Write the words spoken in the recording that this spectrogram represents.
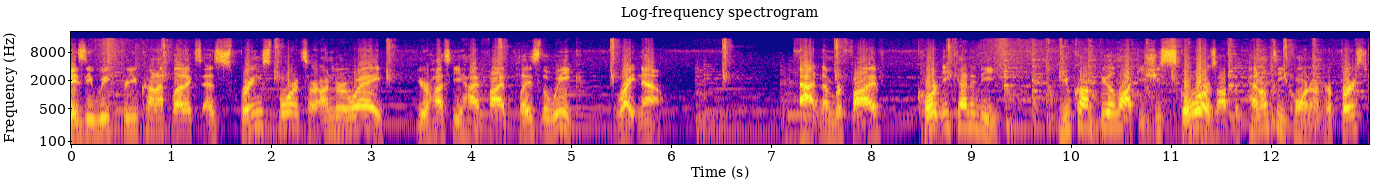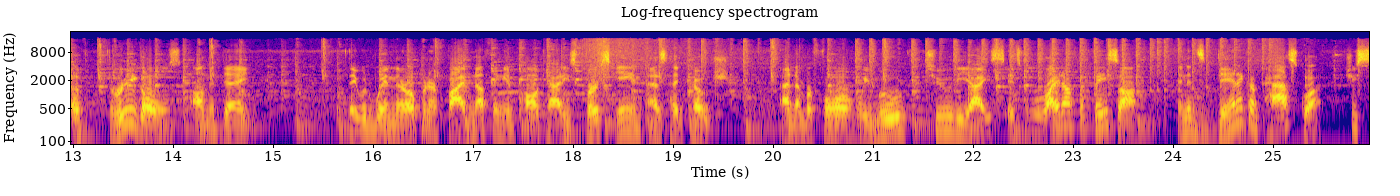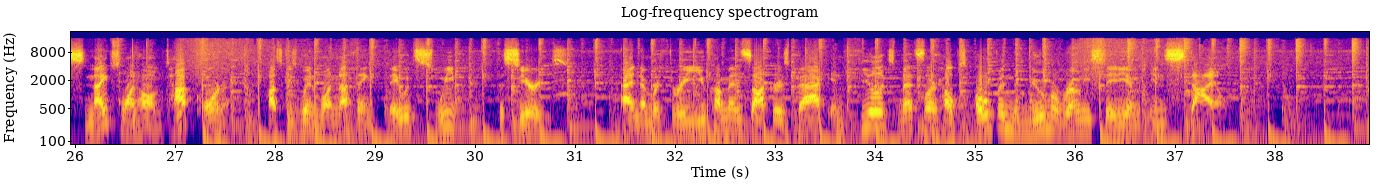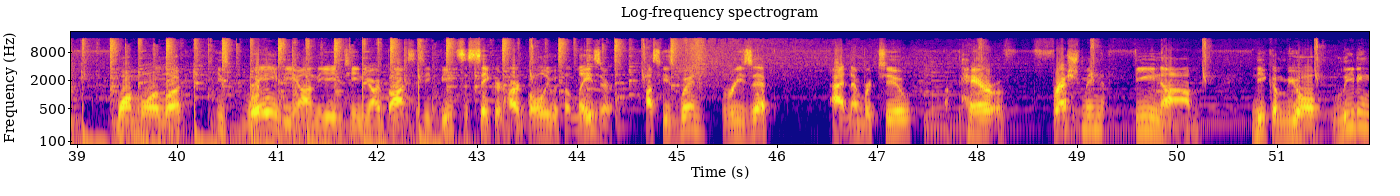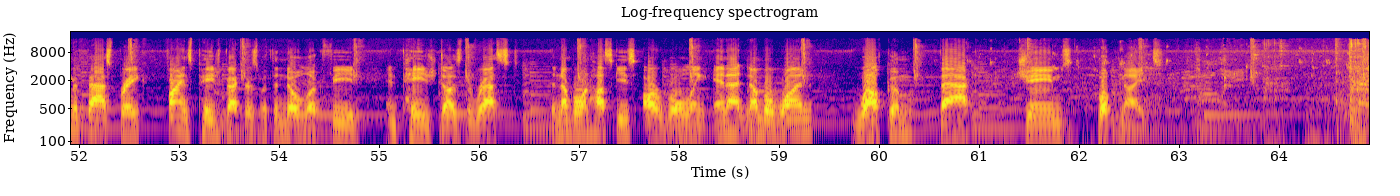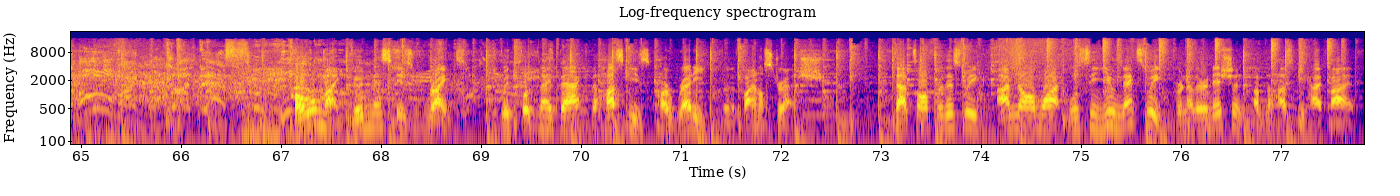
Busy week for UConn Athletics as spring sports are underway. Your Husky High Five plays the week right now. At number five, Kourtney Kennedy. UConn field hockey, she scores off the penalty corner, her first of three goals on the day. They would win their opener 5-0 in Paul Caddy's first game as head coach. At number four, we move to the ice. It's right off the faceoff, and it's Danika Pasqua. She snipes one home, top corner. Huskies win 1-0. They would sweep the series. At number three, UConn men's soccer is back, and Felix Metzler helps open the new Morrone Stadium in style. One more look. He's way beyond the 18-yard box as he beats the Sacred Heart goalie with a laser. Huskies win 3-zip. At number two, a pair of freshman phenom. Nika Muhl leading the fast break, finds Paige Bueckers with the no-look feed, and Paige does the rest. The number one Huskies are rolling, and at number one, welcome back James Bouknight. Oh my goodness Oh my goodness is right. With Bouknight back, the Huskies are ready for the final stretch. That's all for this week. I'm Noam Watt. We'll see you next week for another edition of the Husky High Five.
